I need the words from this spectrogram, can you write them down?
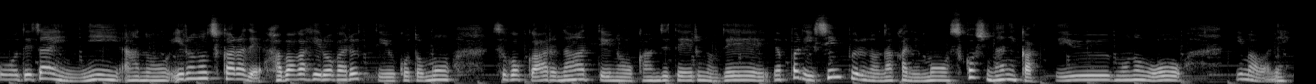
こうデザインにあの色の力で幅が広がるっていうこともすごくあるなっていうのを感じているのでやっぱりシンプルの中にも少し何かっていうものを今はね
